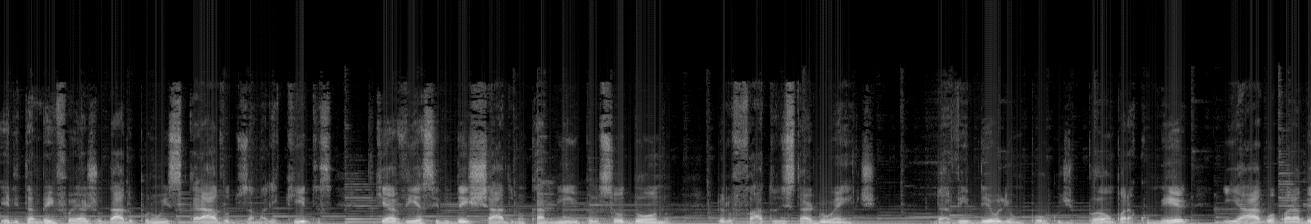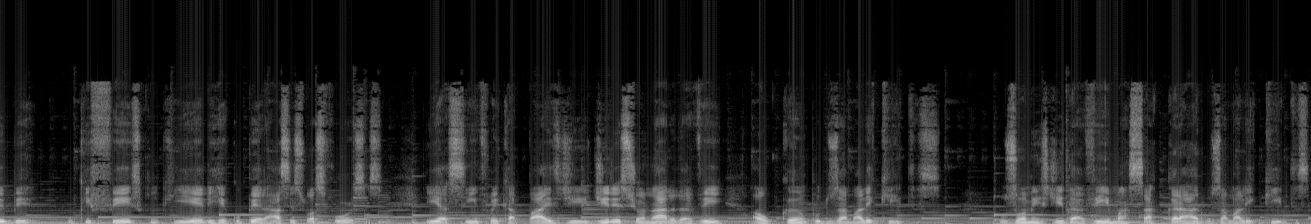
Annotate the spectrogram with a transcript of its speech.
Ele também foi ajudado por um escravo dos Amalequitas que havia sido deixado no caminho pelo seu dono, pelo fato de estar doente. Davi deu-lhe um pouco de pão para comer e água para beber, o que fez com que ele recuperasse suas forças, e assim foi capaz de direcionar a Davi ao campo dos Amalequitas. Os homens de Davi massacraram os Amalequitas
